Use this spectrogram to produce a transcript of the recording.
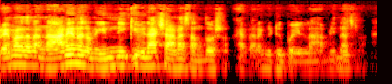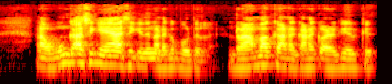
பிரேமானந்தன் நானே என்ன சொல்கிறேன் இன்னைக்கு வினாஷ் ஆனால் சந்தோஷம். எல்லாரும் வீட்டுக்கு போயிடலாம் அப்படின்னு தான் சொல்கிறேன் ஆனால் உங்கள் ஆசைக்கு ஏன் ஆசைக்கு எதுவும் நடக்க போகிறது இல்லை ட்ராமாக்கான கணக்கு வழக்கு இருக்குது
